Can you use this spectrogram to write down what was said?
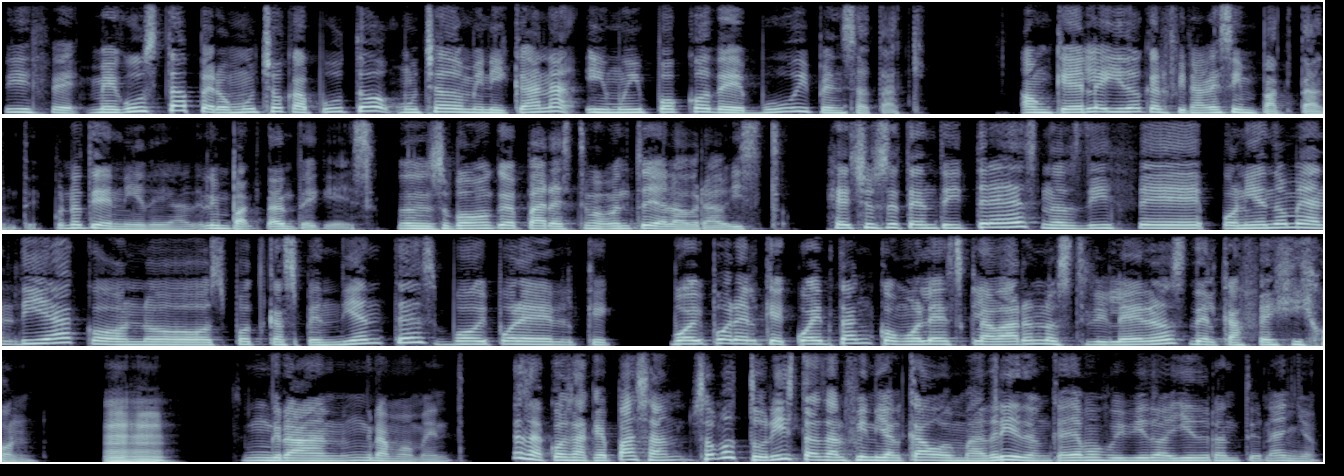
Dice, me gusta, pero mucho caputo, mucha dominicana y muy poco de Bu y Pensataki. Aunque he leído que el final es impactante. Pues no tiene ni idea de lo impactante que es. Entonces supongo que para este momento ya lo habrá visto. Hechu73 nos dice, poniéndome al día con los podcasts pendientes, voy por el que, voy por el que cuentan cómo les clavaron los trileros del Café Gijón. Un gran, un gran momento. Esas cosas que pasan. Somos turistas al fin y al cabo en Madrid, aunque hayamos vivido allí durante un año.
